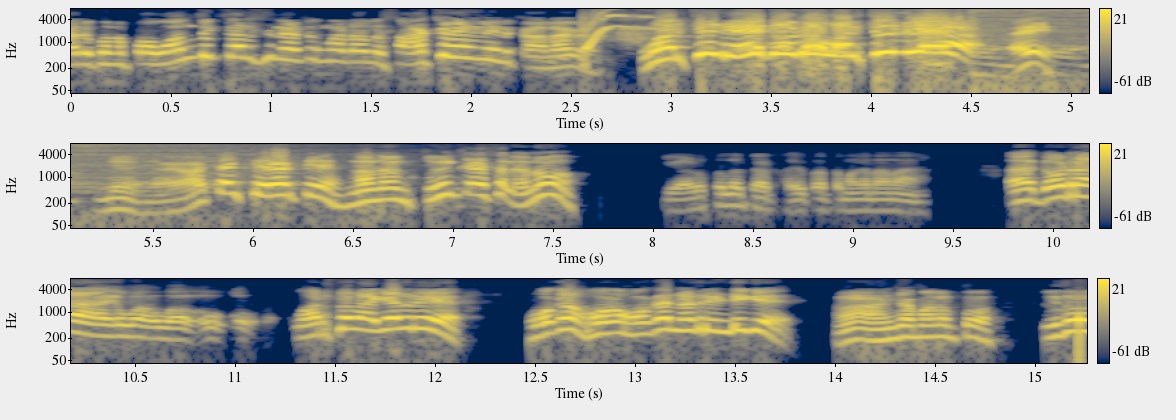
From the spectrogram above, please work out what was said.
ಯಾರಿಗೊನಪ್ಪ ಒಂದ್ ಕೆಲಸ ನಾಟಕ ಮಾಡಲ್ಲ ಸಾಕೇ ನಿನ್ ಕಾಲಾಗ. ವರ್ಷ ಗೌಡ್ರ ವರ್ಷಿಡಿ ಏಯ್ ಯಾಕೆ ಸೇರಾಡ್ತಿ ನನ್ನ ಕಿವಿ ಕೇಸಲ್ಲೇನು ಕೇಳ್ಸಲ್ಲ ತಟ್ ಹೊಯ್ಕೊತ ಮಗನಾನ ಆ ಗೌಡ್ರ ವರ್ಷದ ಆಗ್ಯದ್ರಿ? ಹೋಗ ಹೋಗ ಹೋಗ ನಡ್ರಿ ಇಂಡಿಗೆ ಹಾ ಹಂಗೆ ಮಾಡಂತು ಇದು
